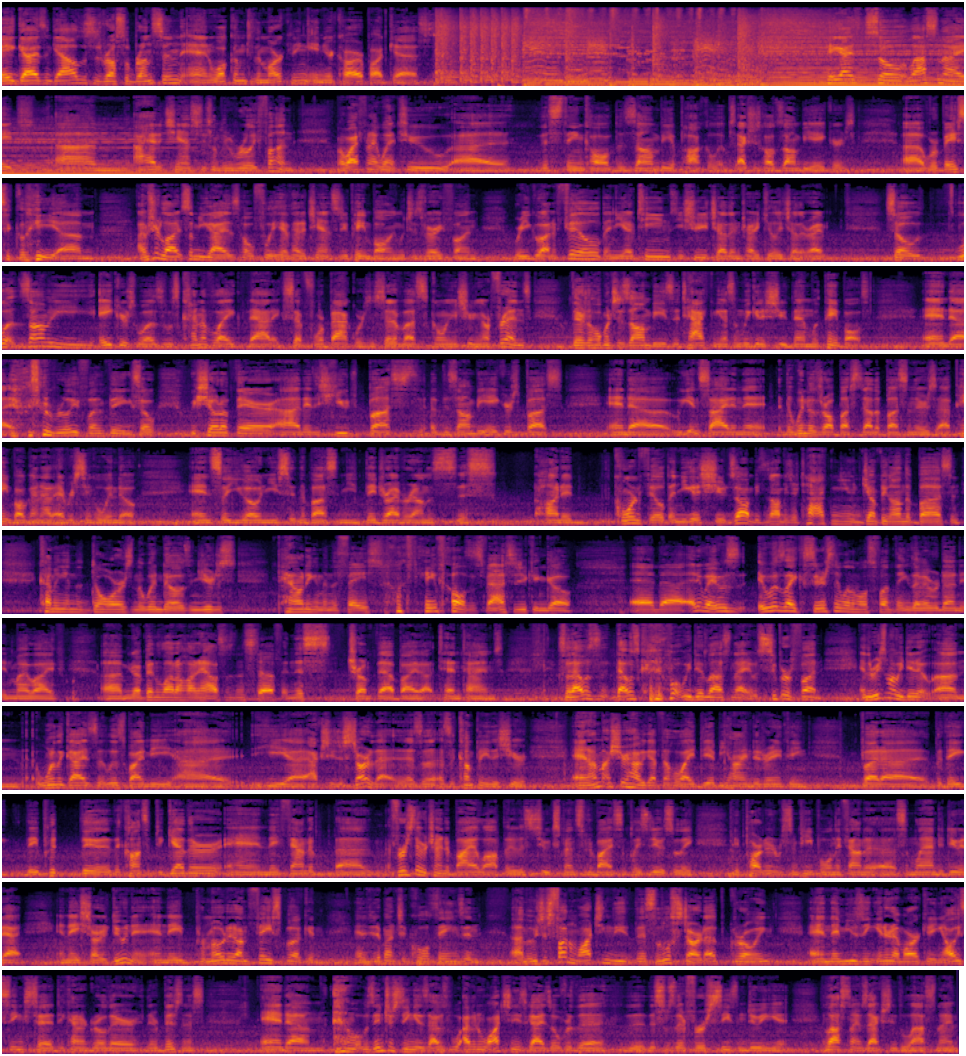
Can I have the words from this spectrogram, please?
Hey, guys and gals, this is Russell Brunson, and welcome to the Marketing in Your Car podcast. Hey, guys, so last night um, I had a chance to do something really fun. My wife and I went to uh, this thing called the Zombie Apocalypse. Actually, it's called Zombie Acres. Uh, we're basically, um, I'm sure a lot, of some of you guys hopefully have had a chance to do paintballing, which is very fun, where you go out in a field and you have teams, you shoot each other and try to kill each other, right? So what Zombie Acres was was kind of like that, except for backwards. Instead of us going and shooting our friends, there's a whole bunch of zombies attacking us, and we get to shoot them with paintballs. And uh, it was a really fun thing. So we showed up there. Uh, they had this huge bus, the Zombie Acres bus, and uh, we get inside, and the the windows are all busted out of the bus, and there's a paintball gun out every single window. And so you go and you sit in the bus, and you, they drive around this this haunted cornfield and you get to shoot zombies. Zombies are attacking you and jumping on the bus and coming in the doors and the windows, and you're just pounding them in the face with paintballs as fast as you can go. And uh, anyway, it was it was like seriously one of the most fun things I've ever done in my life. Um, you know, I've been a lot of haunted houses and stuff, and this trumped that by about ten times. So that was that was kind of what we did last night. It was super fun, and the reason why we did it, um, one of the guys that lives by me, uh, he uh, actually just started that as a as a company this year, and I'm not sure how he got the whole idea behind it or anything but uh, but they they put the the concept together and they found a uh, at first they were trying to buy a lot but it was too expensive to buy some place to do it so they they partnered with some people and they found a, uh, some land to do it at and they started doing it and they promoted on Facebook and and did a bunch of cool things and um, it was just fun watching the, this little startup growing and them using internet marketing all these things to, to kind of grow their their business. And um, what was interesting is I was I've been watching these guys over the, the, this was their first season doing it. And last night was actually the last night.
